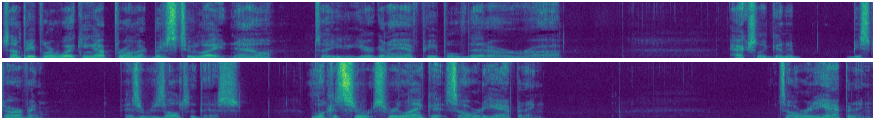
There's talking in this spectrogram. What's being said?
some people are waking up from it. But it's too late now. So you, you're going to have people that are uh, actually going to be starving as a result of this. Look at Sri, Sri Lanka; it's already happening. It's already happening.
